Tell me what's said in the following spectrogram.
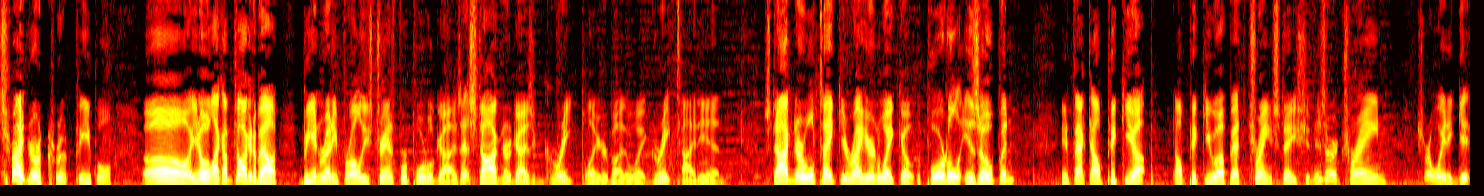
trying to recruit people. Oh, you know, like I'm talking about being ready for all these transfer portal guys. That Stogner guy's a great player, by the way, great tight end. Stogner, we'll take you right here in Waco. The portal is open. In fact, I'll pick you up. I'll pick you up at the train station. Is there a train? Is there a way to get?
